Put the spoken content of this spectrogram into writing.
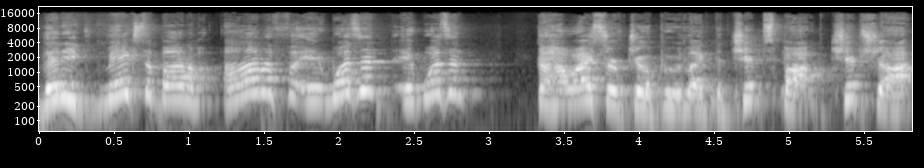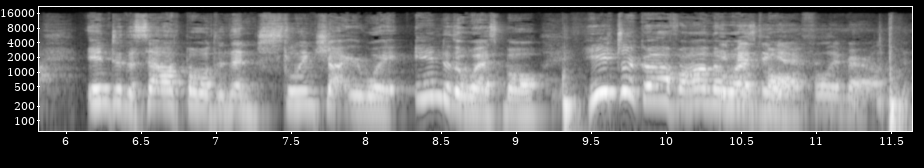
Then he makes the bottom on a. It wasn't. It wasn't the how I surf Chopu, like the chip spot, chip shot into the South Bowl to then slingshot your way into the West Bowl. He took off on the He meant West to Bowl get it fully barreled.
